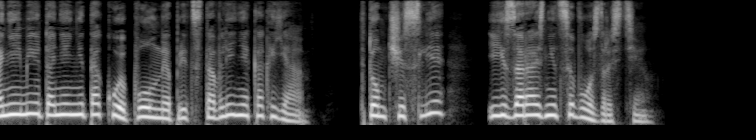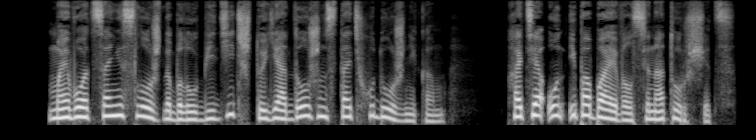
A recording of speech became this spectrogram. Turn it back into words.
Они имеют о ней не такое полное представление, как я, в том числе и из-за разницы в возрасте. Моего отца несложно было убедить, что я должен стать художником, хотя он и побаивался натурщиц.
